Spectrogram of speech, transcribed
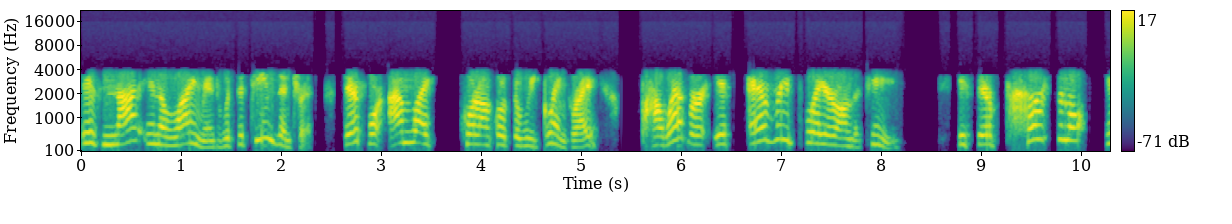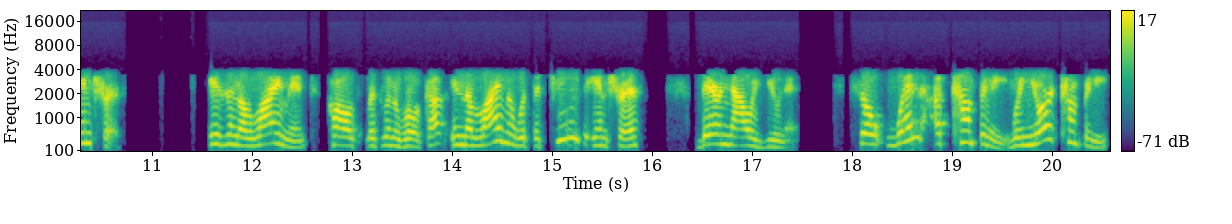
is not in alignment with the team's interest. Therefore, I'm like quote unquote the weak link, right? However, if every player on the team, if their personal interest is in alignment, called let's win the World Cup, in alignment with the team's interest, they're now a unit. So when a company, when your company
